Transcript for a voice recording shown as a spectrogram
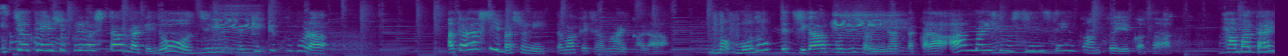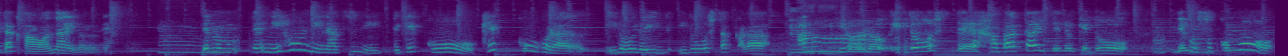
一応転職はしたんだけど自分うん結局ほら新しい場所に行ったわけじゃないから、も戻って違うポジションになったから、あんまりその新鮮感というかさ羽ばたいた感はないのよね。うん。でもで日本に夏に行って結構結構ほらいろいろ移移動したからうんあいろいろ移動して羽ばたいてるけどでもそこも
